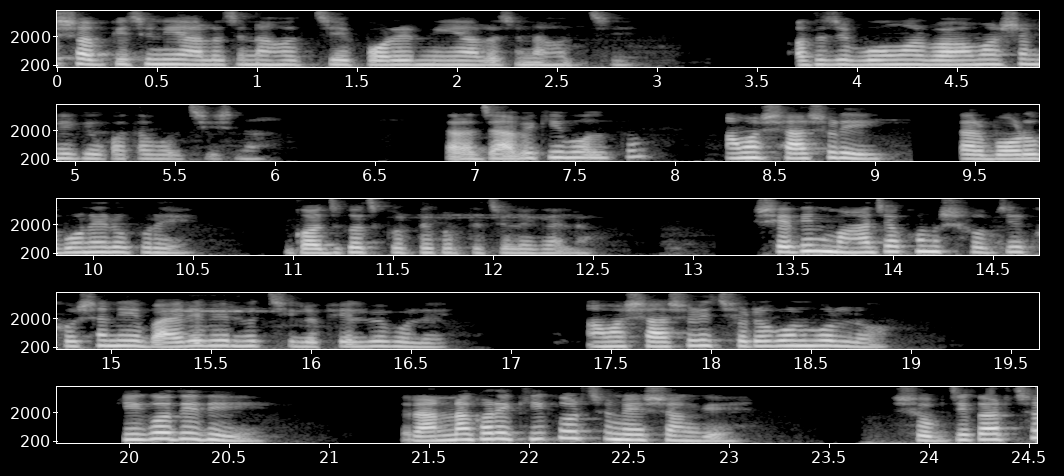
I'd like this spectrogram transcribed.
সবকিছু নিয়ে আলোচনা হচ্ছে, পরের নিয়ে আলোচনা হচ্ছে। অথচ বৌমার বাবা মার সঙ্গে কেউ কথা বলছিস না। তারা যাবে কি বলতো? আমার শাশুড়ি তার বড় বোনের উপরে গজগজ করতে করতে চলে গেল। সেদিন মা যখন সবজির খোসা নিয়ে বাইরে বের হচ্ছিল ফেলবে বলে, আমার শাশুড়ির ছোট বোন বলল, কি গো দিদি, রান্নাঘরে কি করছ মেয়ের সঙ্গে? সবজি কাটছো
